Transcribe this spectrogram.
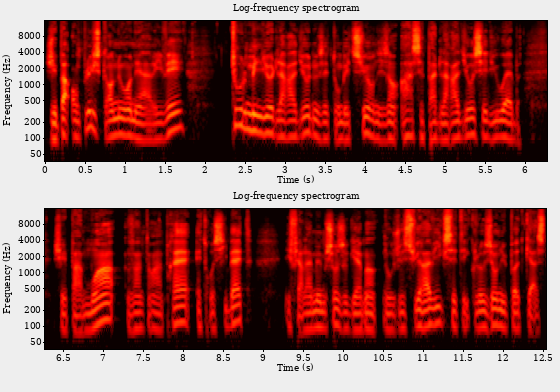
J'ai pas. En plus, quand nous on est arrivé, tout le milieu de la radio nous est tombé dessus en disant ah c'est pas de la radio, c'est du web. Je vais pas moi, 20 ans après, être aussi bête et faire la même chose aux gamins. Donc je suis ravi que cette éclosion du podcast.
